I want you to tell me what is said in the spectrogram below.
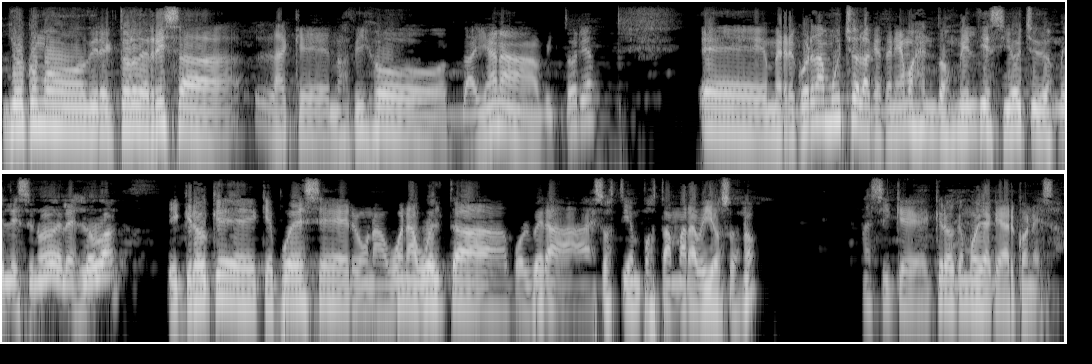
Yo como director de Risa, la que nos dijo Diana Victoria, eh, me recuerda mucho la que teníamos en 2018 y 2019, el eslogan, y creo que, puede ser una buena vuelta volver a esos tiempos tan maravillosos, ¿no? Así que creo que me voy a quedar con esa.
